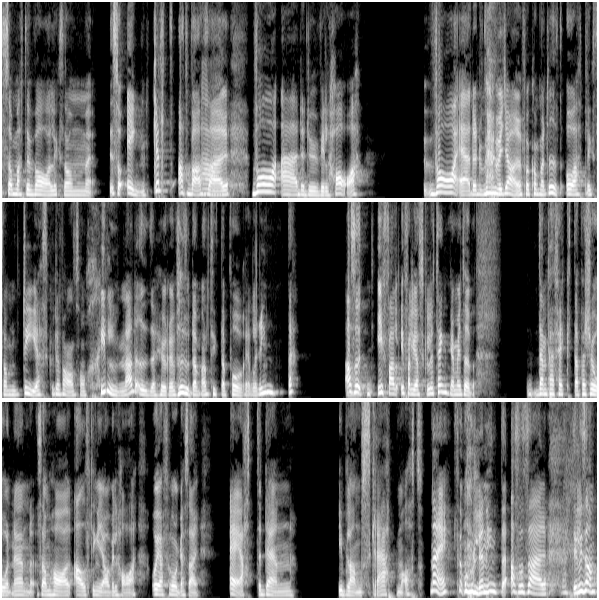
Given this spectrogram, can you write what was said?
som att det var liksom så enkelt. Att bara så här, vad är det du vill ha? Vad är det du behöver göra för att komma dit? Och att liksom det skulle vara en sån skillnad i huruvida man tittar på det eller inte. Alltså ifall, ifall jag skulle tänka mig typ den perfekta personen som har allting jag vill ha och jag frågar så här, äter den ibland skräpmat? Nej, förmodligen inte. Alltså så här, det är liksom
